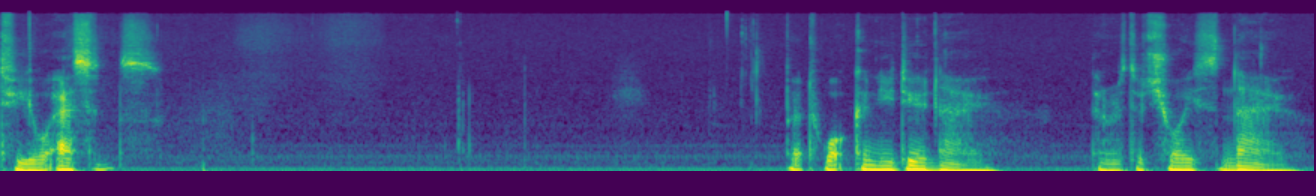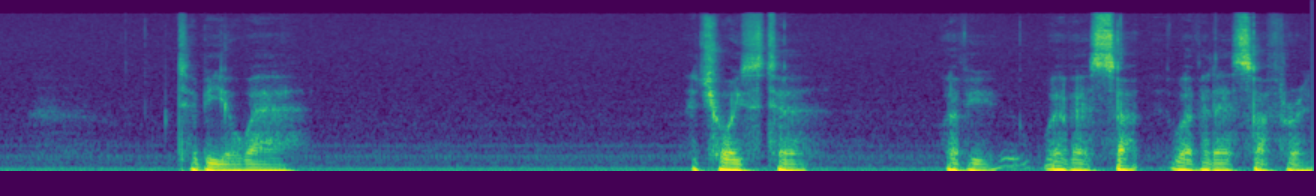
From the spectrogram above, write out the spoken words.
to your essence. But what can you do now? There is a choice now to be aware. A choice to whether, you, whether, su- whether they're suffering.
